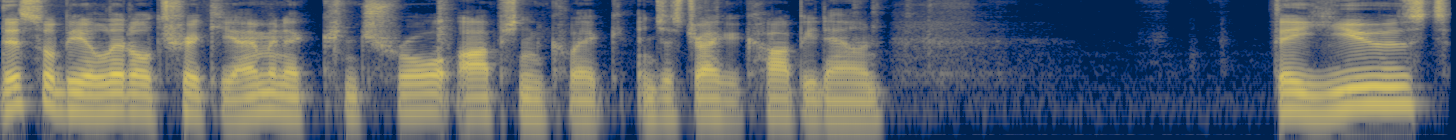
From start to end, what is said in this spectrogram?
this will be a little tricky. I'm going to control option click and just drag a copy down. They used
